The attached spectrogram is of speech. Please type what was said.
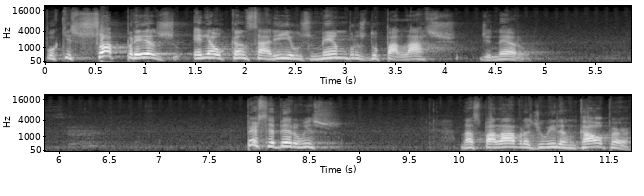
porque só preso ele alcançaria os membros do palácio de Nero. Perceberam isso? Nas palavras de William Cowper,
